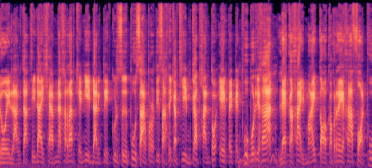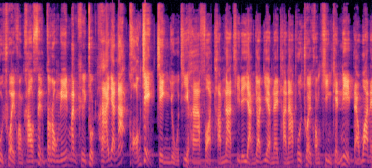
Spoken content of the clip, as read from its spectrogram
โดยหลังจากที่ได้แชมป์นะครับเคนนี่ดันกริดกุนซือผู้สร้างประวัติศาสตร์ให้กับทีมก็ผันตัวเองไปเป็นผู้บริหาร และก็ให้ไม้ต่อกับเรฮาฟอร์ดผู้ช่วยของเขาซึ่งตรงนี้มันคือจุดหายนะของจริง จริงอยู่ที่ฮาฟอร์ดทำหน้าที่ได้อย่างยอดเยี่ยมในฐานะผู้ช่วยของคิงเคนนี่แต่ว่าใน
